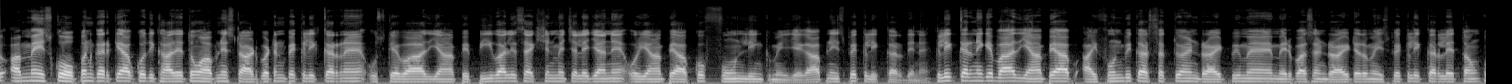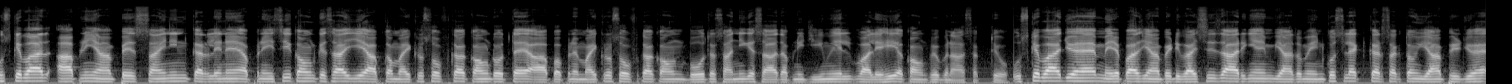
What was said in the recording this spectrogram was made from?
तो अब मैं इसको ओपन करके आपको दिखा देता हूँ। आपने स्टार्ट बटन पे क्लिक करना है, उसके बाद यहाँ पे पी वाले सेक्शन में चले जाना है और यहाँ पे आपको फ़ोन लिंक मिल जाएगा। आपने इस पर क्लिक कर देना है। क्लिक करने के बाद यहाँ पे आप आईफोन भी कर सकते हो एंड्रॉइड भी मैं, मेरे पास एंड्रॉइड है तो मैं इस पर क्लिक कर लेता हूँ। उसके बाद आपने यहाँ पे साइन इन कर लेना है अपने इसी अकाउंट के साथ। ये आपका माइक्रोसॉफ्ट का अकाउंट होता है। आप अपने माइक्रोसॉफ्ट का अकाउंट बहुत आसानी के साथ अपनी जी वाले ही अकाउंट पे बना सकते हो। उसके बाद जो है, मेरे पास यहाँ पे डिवाइसेज आ रही हैं। या तो मैं इनको सिलेक्ट कर सकता हूँ। या फिर जो है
